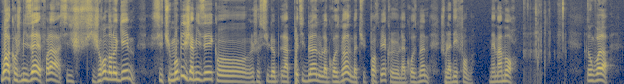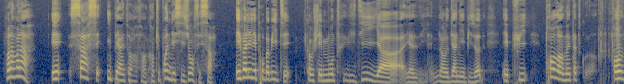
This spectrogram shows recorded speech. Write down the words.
Moi, quand je misais, voilà, si je rentre dans le game, si tu m'obliges à miser quand je suis la petite blinde ou la grosse blinde, bah, tu penses bien que la grosse blinde, je veux la défendre. Même à mort. Donc voilà. Voilà, voilà. Et ça, c'est hyper intéressant. Quand tu prends une décision, c'est ça. Évaluer les probabilités, comme je t'ai montré dit il y, a, dans le dernier épisode. Et puis, prendre en état de... En,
